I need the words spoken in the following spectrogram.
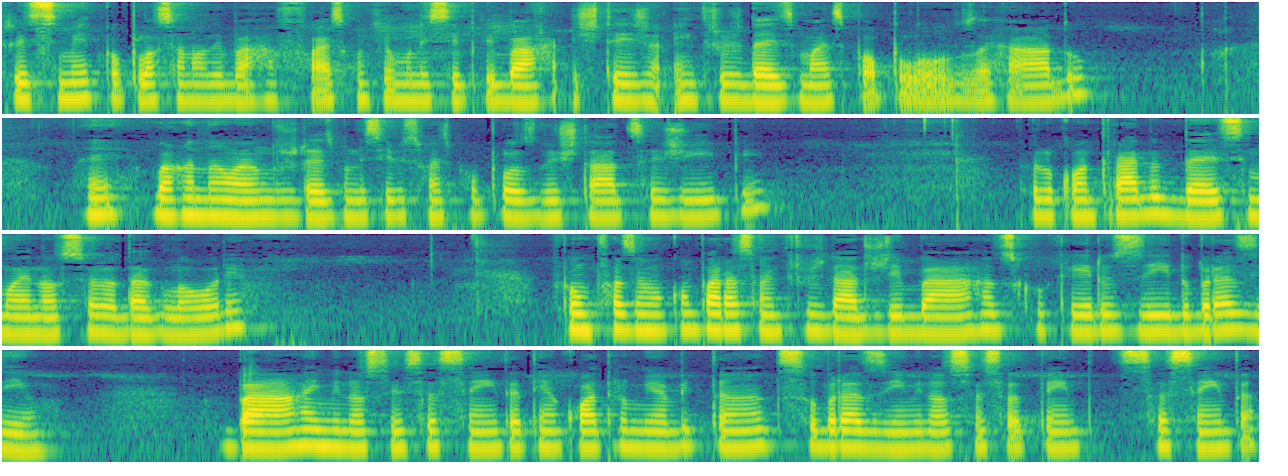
Crescimento populacional de Barra faz com que o município de Barra esteja entre os 10 mais populosos, errado. Né? Barra não é um dos 10 municípios mais populosos do estado, Sergipe. Pelo contrário, o décimo é Nossa Senhora da Glória. Vamos fazer uma comparação entre os dados de Barra, dos Coqueiros e do Brasil. Barra, em 1960, tinha 4 mil habitantes, o Brasil, em 1960,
